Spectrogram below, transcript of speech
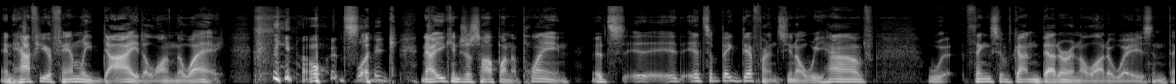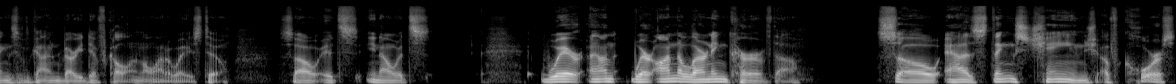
and half of your family died along the way. you know, it's like now you can just hop on a plane. It's it, it's a big difference. You know, we have things have gotten better in a lot of ways and things have gotten very difficult in a lot of ways too. So it's, you know, it's we're on we're on the learning curve though. So as things change, of course,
